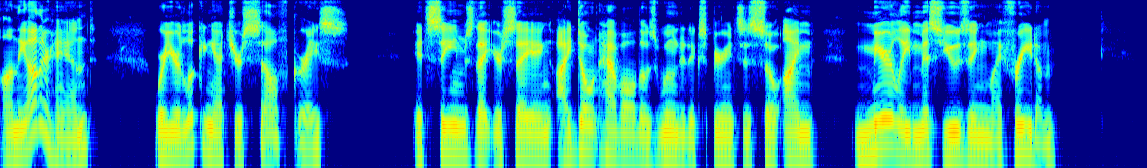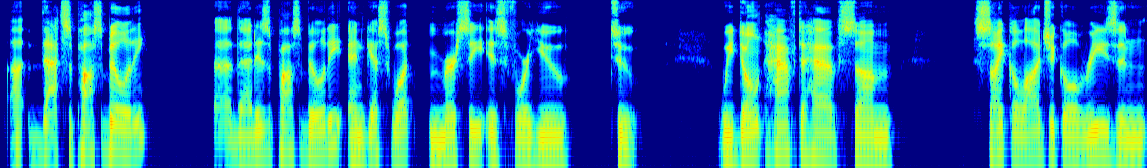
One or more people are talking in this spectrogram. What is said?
On the other hand, where you're looking at yourself, Grace, it seems that you're saying, I don't have all those wounded experiences, so I'm merely misusing my freedom. Uh, that's a possibility. Uh, that is a possibility. And guess what? Mercy is for you too. We don't have to have some psychological reason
